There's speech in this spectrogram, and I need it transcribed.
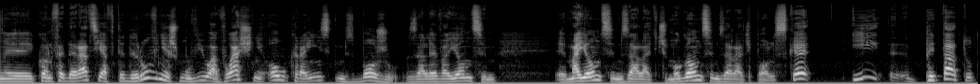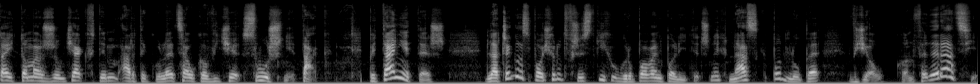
Y, Konfederacja wtedy również mówiła właśnie o ukraińskim zbożu zalewającym, y, mającym zalać, czy mogącym zalać Polskę. I pyta tutaj Tomasz Żółciak w tym artykule całkowicie słusznie. Tak. Pytanie też, dlaczego spośród wszystkich ugrupowań politycznych NASK pod lupę wziął Konfederację?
